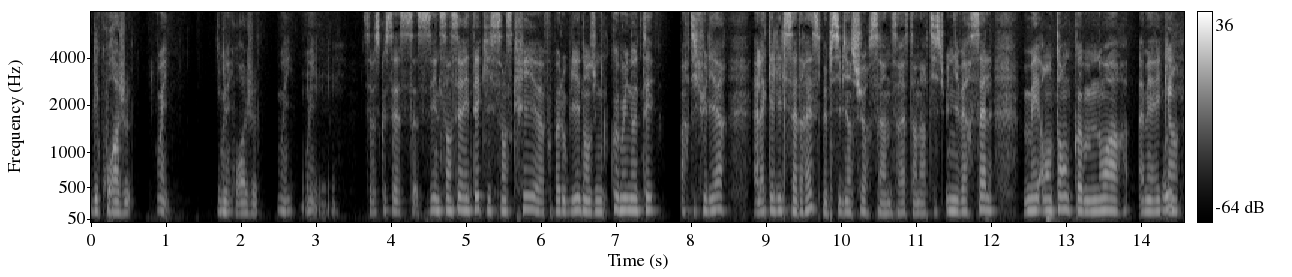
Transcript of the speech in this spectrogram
il est courageux. Oui. Il Oui. est courageux. oui, oui. Et- C'est parce que c'est une sincérité qui s'inscrit, euh, faut pas l'oublier, dans une communauté particulière à laquelle il s'adresse, même si bien sûr un- ça reste un artiste universel, mais en tant qu'homme noir américain, Oui.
